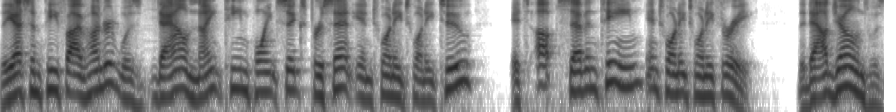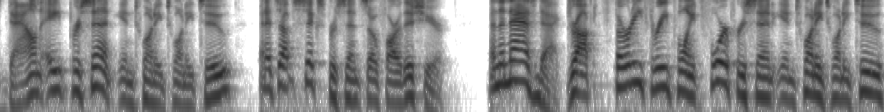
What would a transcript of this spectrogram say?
The S&P 500 was down 19.6% in 2022. It's up 17 in 2023. The Dow Jones was down 8% in 2022 and it's up 6% so far this year and the NASDAQ dropped 33.4% in 2022.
